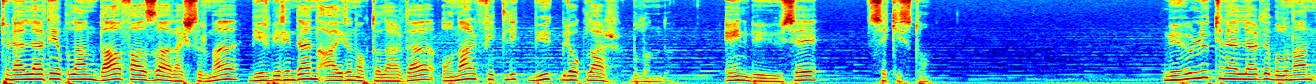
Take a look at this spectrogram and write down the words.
Tünellerde yapılan daha fazla araştırma birbirinden ayrı noktalarda onar fitlik büyük bloklar bulundu. En büyüğü ise 8 ton. Mühürlü tünellerde bulunan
